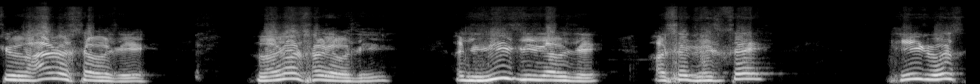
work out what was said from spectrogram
की महाराष्ट्रामध्ये मराठवाड्यामध्ये आणि वीज जिल्ह्यामध्ये असं घडतंय. ही गोष्ट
